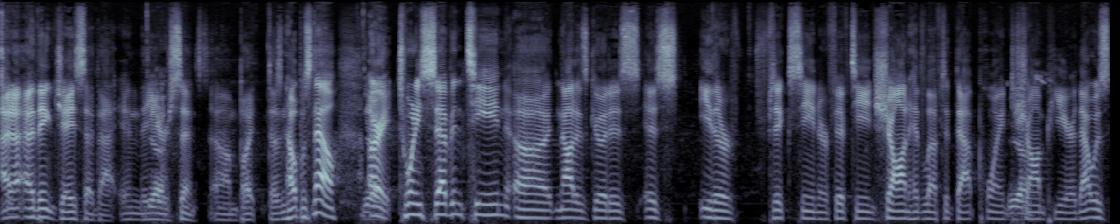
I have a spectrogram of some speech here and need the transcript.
I, I, think Jay said that in the yeah. year since, um, but doesn't help us now. Yeah. All right, 2017, uh, not as good as as either 16 or 15. Sean had left at that point. Yeah. Sean Pierre. That was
